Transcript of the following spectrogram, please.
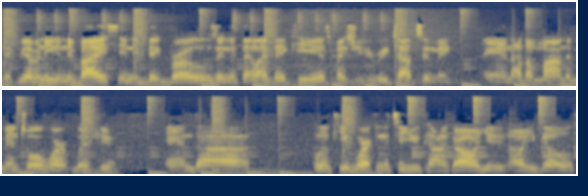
if you ever need any advice, any big bros, anything like that, kids, make sure you reach out to me and I don't mind the mentor work with you. And uh, we'll keep working until you conquer all your all your goals.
